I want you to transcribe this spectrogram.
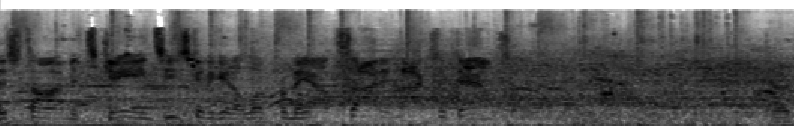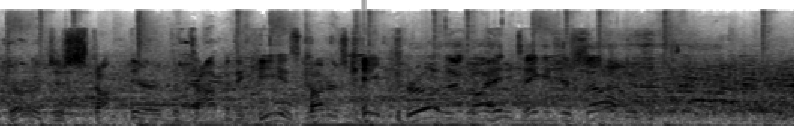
This time it's Gaines. He's going to get a look from the outside and knocks it down. Duro just stuck there at the top of the key as Cutters came through. Now go ahead and take it yourself.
